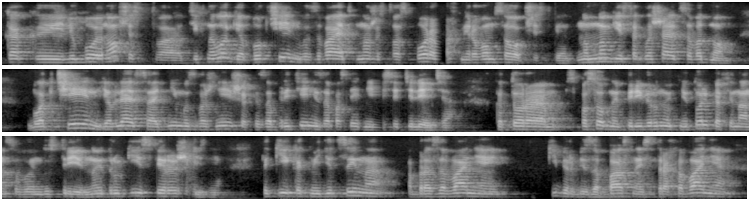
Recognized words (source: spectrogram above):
Как и любое новшество, технология блокчейн вызывает множество споров в мировом сообществе, но многие соглашаются в одном. Блокчейн является одним из важнейших изобретений за последние десятилетия, которое способно перевернуть не только финансовую индустрию, но и другие сферы жизни, такие как медицина, образование, кибербезопасность, страхование –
